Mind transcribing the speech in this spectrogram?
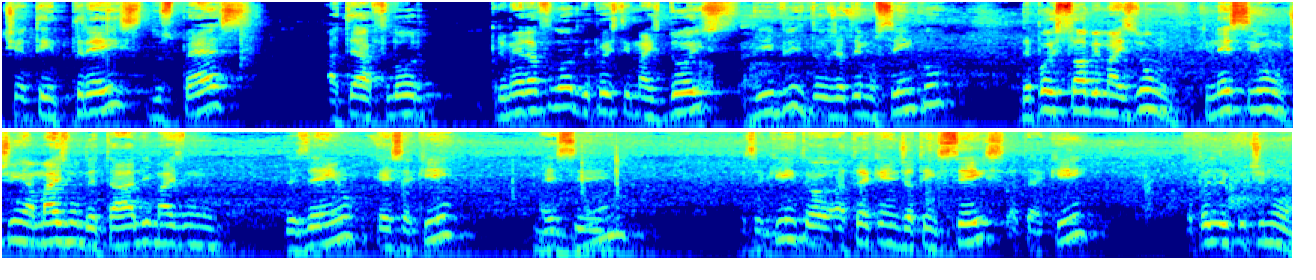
Tinha, tem três dos pés até a flor, primeira flor, depois tem mais dois livres, então já temos cinco. Depois sobe mais um, que nesse um tinha mais um detalhe, mais um desenho, que é esse aqui. Esse, esse aqui, então até que a gente já tem seis, até aqui. Depois ele continua.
